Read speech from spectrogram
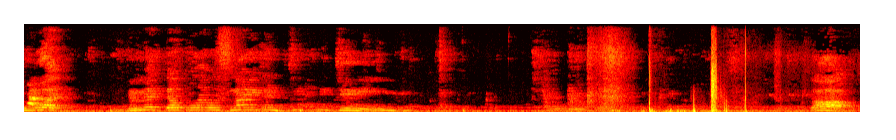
what? The metal blow is not even damaging. Stop.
